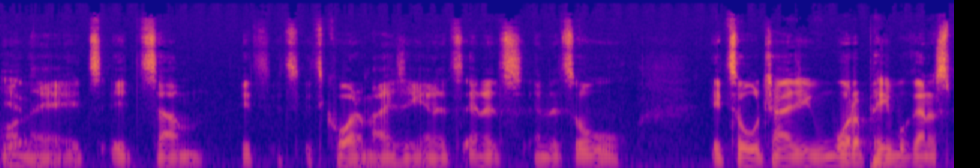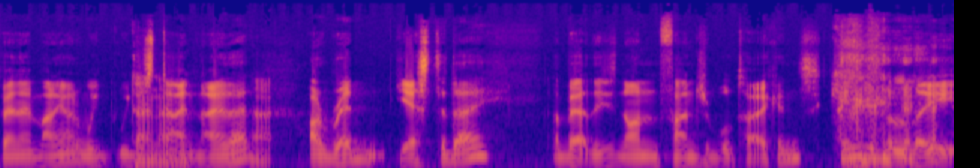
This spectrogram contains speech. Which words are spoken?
on there. It's it's um it's it's it's quite amazing, and it's and it's and it's all it's all changing. What are people going to spend their money on? We, we just know. don't know that. No. I read yesterday about these non fungible tokens. Can you believe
